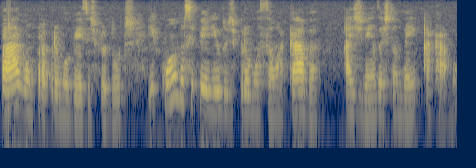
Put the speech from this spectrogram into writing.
pagam para promover esses produtos e quando esse período de promoção acaba, as vendas também acabam.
